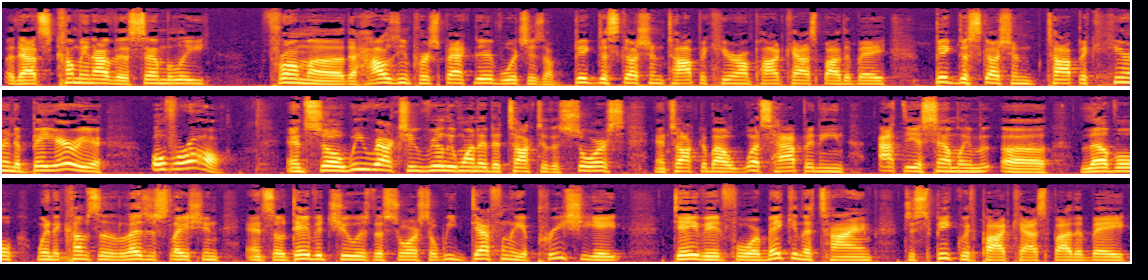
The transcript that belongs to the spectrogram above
that's coming out of the assembly from uh, the housing perspective, which is a big discussion topic here on Podcast by the Bay, big discussion topic here in the Bay Area overall. And so we actually really wanted to talk to the source and talk about what's happening at the assembly uh, level when it comes to the legislation. And so David Chiu is the source. So we definitely appreciate David for making the time to speak with Podcast by the Bay,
